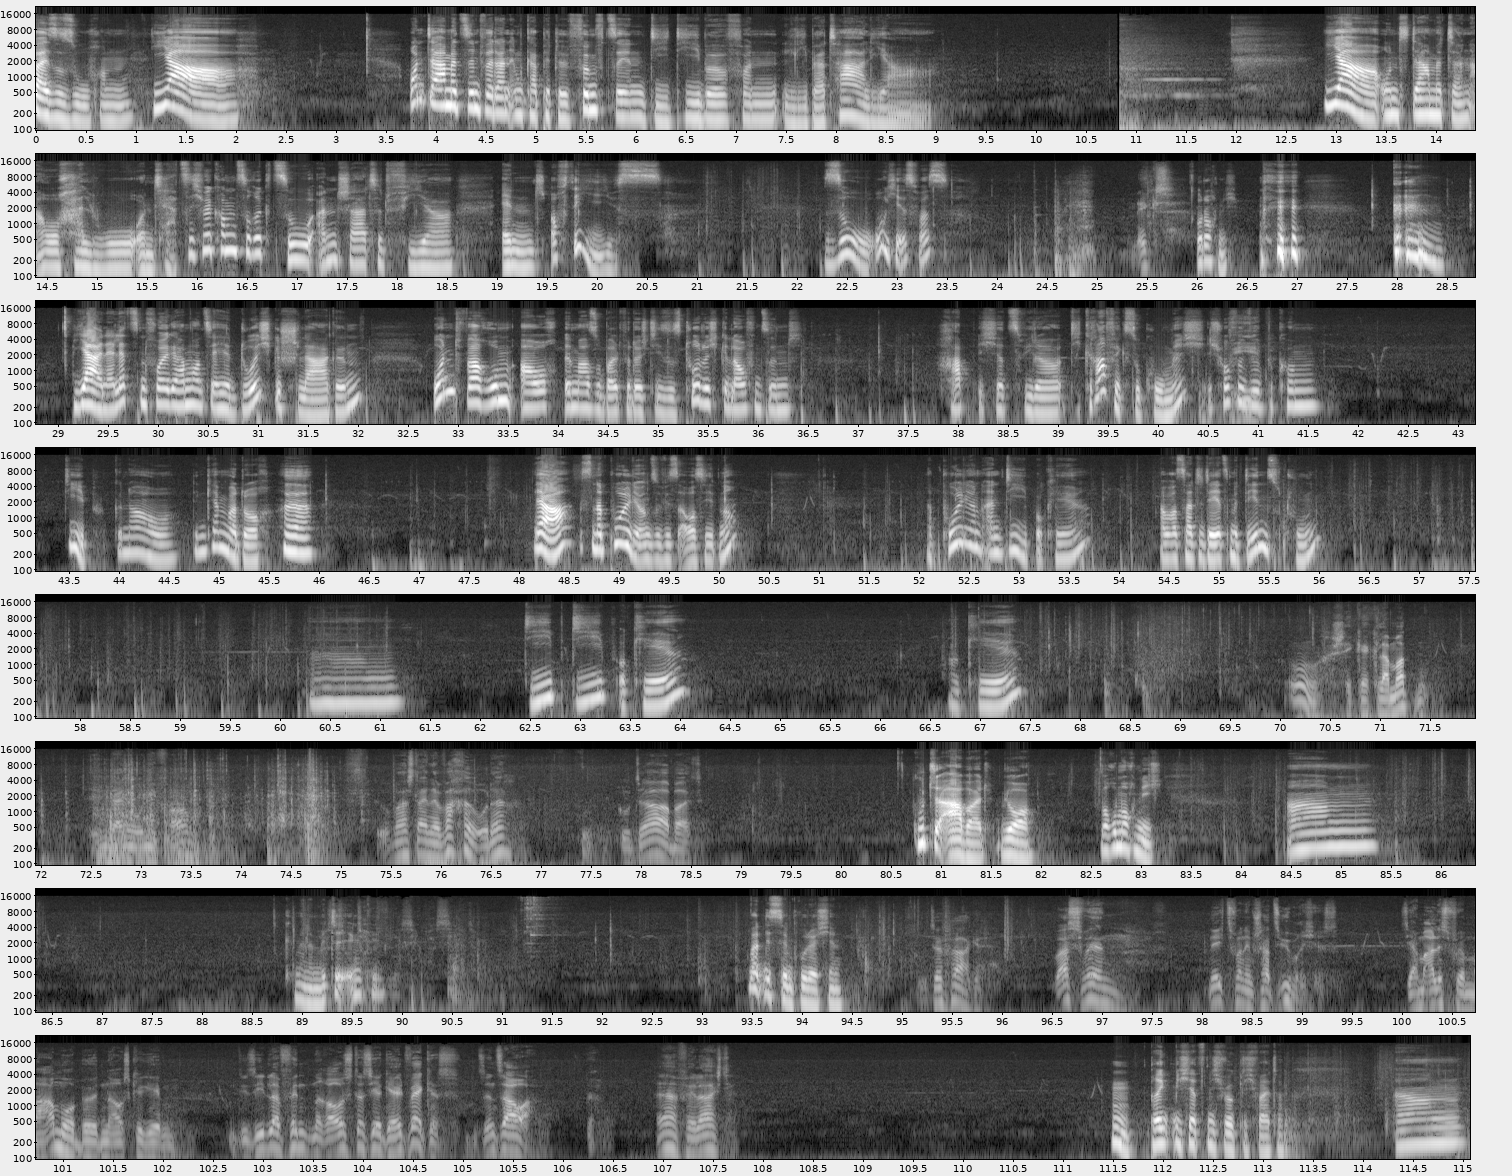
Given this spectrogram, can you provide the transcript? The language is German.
Hinweise suchen. Ja. Und damit sind wir dann im Kapitel 15, die Diebe von Libertalia. Ja, und damit dann auch Hallo und herzlich willkommen zurück zu Uncharted 4 End of Thieves. So, oh, hier ist was. Nix. Oder auch nicht. ja, in der letzten Folge haben wir uns ja hier durchgeschlagen. Und warum auch immer, sobald wir durch dieses Tor durchgelaufen sind, habe ich jetzt wieder die Grafik so komisch. Ich hoffe, Dieb. wir bekommen... Dieb, genau. Den kennen wir doch. ja, ist Napoleon, so wie es aussieht, ne? Napoleon ein Dieb, okay. Aber was hatte der jetzt mit denen zu tun? Dieb, Dieb, okay. Okay. Oh, schicke Klamotten. In deine Uniform. Du warst eine Wache, oder? Gute Arbeit. Gute Arbeit, ja. Warum auch nicht? Ähm. Können wir in der Mitte irgendwie. Was ist denn, Brüderchen? Gute Frage. Was, wenn nichts von dem Schatz übrig ist? Sie haben alles für Marmorböden ausgegeben. Und die Siedler finden raus, dass ihr Geld weg ist und sind sauer. Ja, vielleicht. Hm, bringt mich jetzt nicht wirklich weiter. Ähm.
